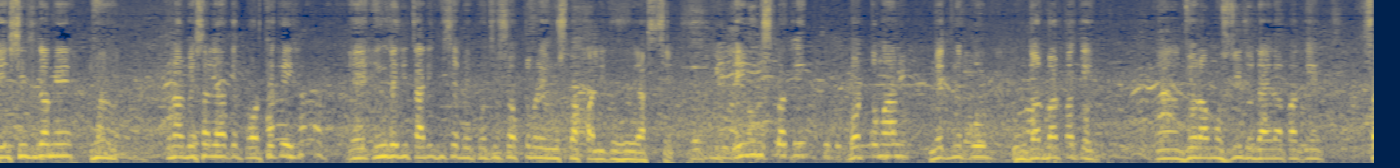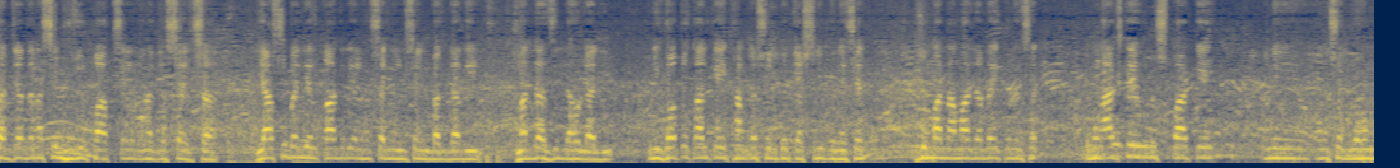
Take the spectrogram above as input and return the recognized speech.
এই হ্যাঁ, ওনার বেসালি হাতের পর থেকেই ইংরেজি তারিখ হিসেবে পঁচিশে অক্টোবর এই উরুস পালিত হয়ে আসছে। এই উরুস বর্তমান মেদিনীপুর দরবার পাকে জোড়া মসজিদ ও দায়রা পাকে সজ্জাদ নাসিম হুজুর পাক সৈয়দ নাজর সাইদ শাহ ইয়াসুব আলী আল কাদের আল হোসেন হোসেন বাগদাদি মাদ্দাজিল্লাহুল আলী উনি গতকালকে এই খানকা শরীফে তশরিফ এনেছেন জুম্মার নামাজ আদায় করেছেন এবং আজকে উরুস পাকে উনি অংশগ্রহণ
